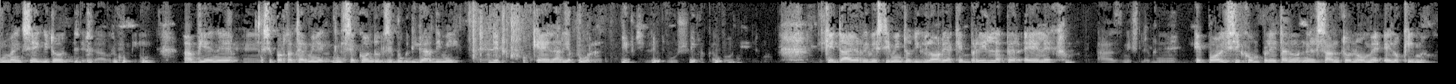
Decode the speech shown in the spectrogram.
Ma in seguito avviene, si porta a termine il secondo zivug di Gardimi, che è l'aria pura, che dà il rivestimento di gloria che brilla per Elech e poi si completano nel santo nome Elohim.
